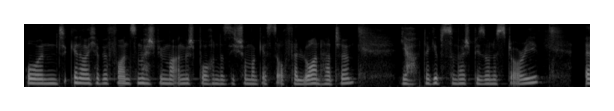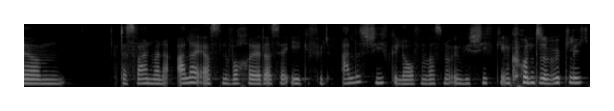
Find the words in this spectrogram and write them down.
Und genau, ich habe ja vorhin zum Beispiel mal angesprochen, dass ich schon mal Gäste auch verloren hatte. Ja, da gibt es zum Beispiel so eine Story. Ähm, das war in meiner allerersten Woche, da ist ja eh gefühlt alles schief gelaufen, was nur irgendwie schief gehen konnte, wirklich.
